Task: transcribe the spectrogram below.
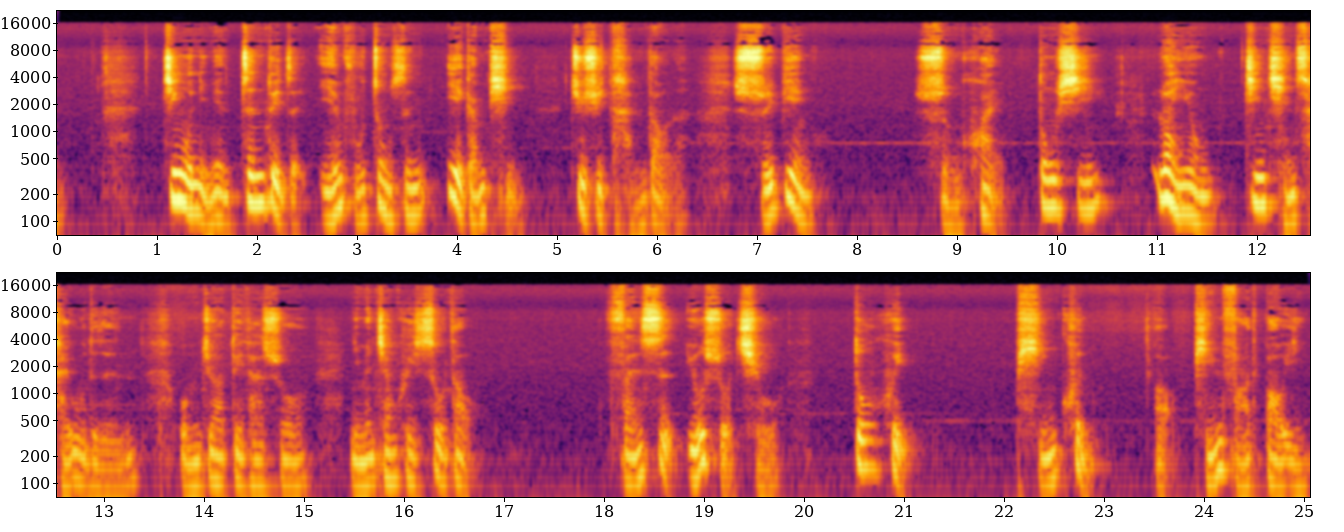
经文里面针对着严浮众生业感品，继续谈到了随便损坏东西、乱用金钱财物的人，我们就要对他说：你们将会受到凡事有所求，都会。贫困啊，贫乏的报应。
